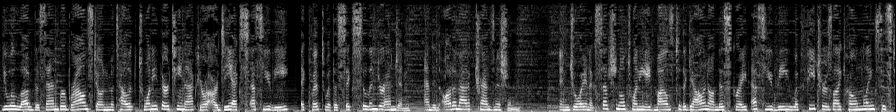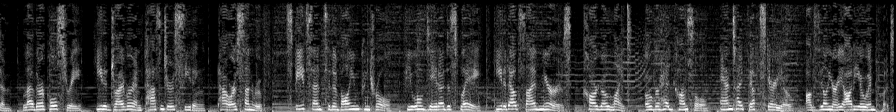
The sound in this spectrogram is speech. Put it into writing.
You will love this amber brownstone metallic 2013 Acura RDX SUV, equipped with a six-cylinder engine and an automatic transmission. Enjoy an exceptional 28 miles to the gallon on this great SUV with features like HomeLink system, leather upholstery, heated driver and passenger seating, power sunroof, speed-sensitive volume control, fuel data display, heated outside mirrors, cargo light, overhead console, anti-theft stereo, auxiliary audio input,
